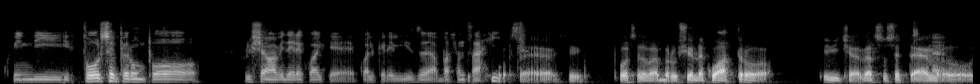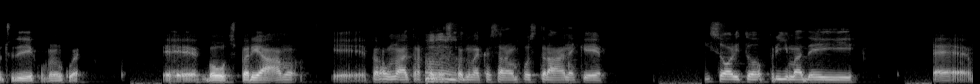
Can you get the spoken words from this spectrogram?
quindi forse per un po' riusciamo a vedere qualche, qualche release abbastanza hit. Forse, sì. forse dovrebbero uscire le 4, si dice, verso settembre eh. o giù di lì comunque. E, boh, speriamo. E, però un'altra cosa mm. secondo me che sarà un po' strana è che di solito prima dei eh,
